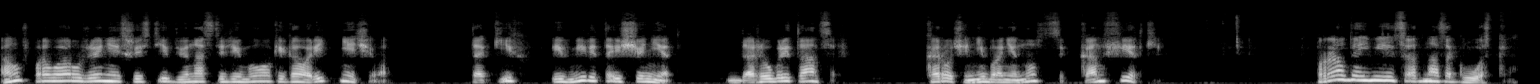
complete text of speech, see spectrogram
а уж про вооружение из шести двенадцатидюймовок и говорить нечего. Таких и в мире-то еще нет, даже у британцев. Короче, не броненосцы, конфетки. Правда, имеется одна загвоздка.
